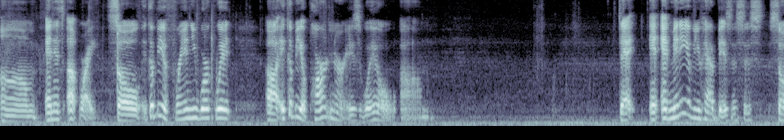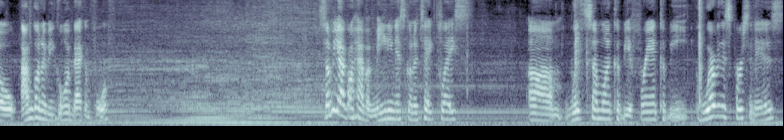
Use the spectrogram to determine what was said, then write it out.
um, and it's upright. So it could be a friend you work with. Uh, it could be a partner as well. Um, that and, and many of you have businesses, so I'm going to be going back and forth Some of y'all going to have a meeting that's going to take place um, with someone. Could be a friend. Could be whoever this person is.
